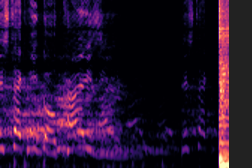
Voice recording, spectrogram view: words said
This technique go crazy. This technique.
